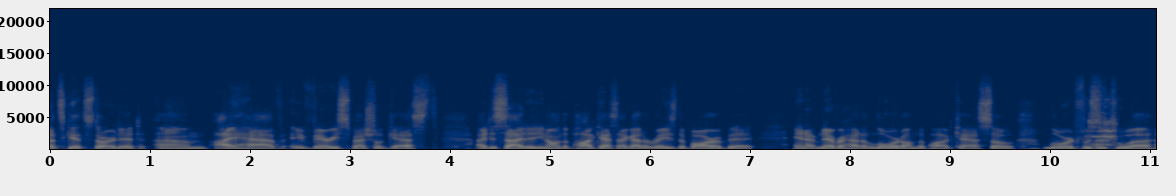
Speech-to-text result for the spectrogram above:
let's get started. Um, I have a very special guest. I decided, you know, on the podcast, I got to raise the bar a bit, and I've never had a Lord on the podcast. So, Lord Fusitu'a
